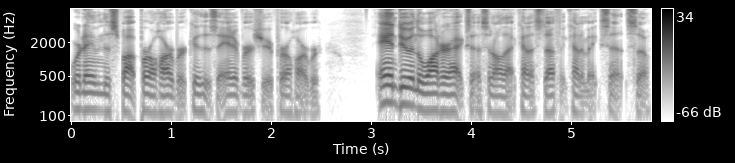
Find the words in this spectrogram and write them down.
we're naming the spot Pearl Harbor because it's the anniversary of Pearl Harbor and doing the water access and all that kind of stuff, it kind of makes sense. So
